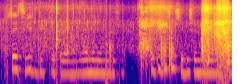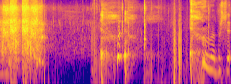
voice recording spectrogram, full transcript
то цей світ був прикольний. Я на ньому більше. Тільки більше, більше не Вибачте.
